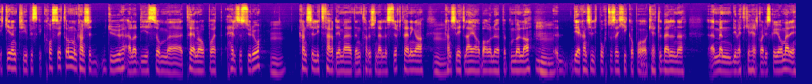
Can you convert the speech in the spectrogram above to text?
ikke den typiske crossfitteren, men kanskje du eller de som uh, trener på et helsestudio. Kanskje litt ferdig med den tradisjonelle styrketreninga. Kanskje litt lei av å bare løpe på mølla. De er kanskje litt borte og så kikker på kettlebellene. eh, men de vet ikke helt hva de skal gjøre med dem.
